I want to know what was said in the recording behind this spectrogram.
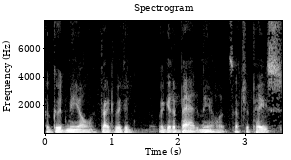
a good meal. In fact, we could we get a bad meal at such a pace,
